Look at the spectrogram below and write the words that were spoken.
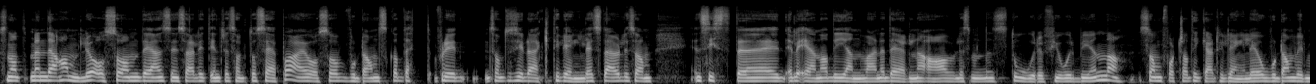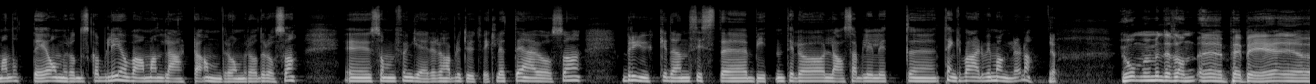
Sånn at, men det handler jo også om det jeg syns er litt interessant å se på, er jo også hvordan skal dette fordi som du sier, det er ikke tilgjengelig. Så det er jo liksom en siste, eller en av de gjenværende delene av liksom den store fjordbyen da, som fortsatt ikke er tilgjengelig. Og hvordan vil man at det området skal bli, og hva har man lært av andre områder også, eh, som fungerer og har blitt utviklet. Det er jo også bruke den siste biten til å la seg bli litt eh, Tenke hva er det vi mangler, da. Ja. Jo, men det er sånn eh, PBE, eh,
